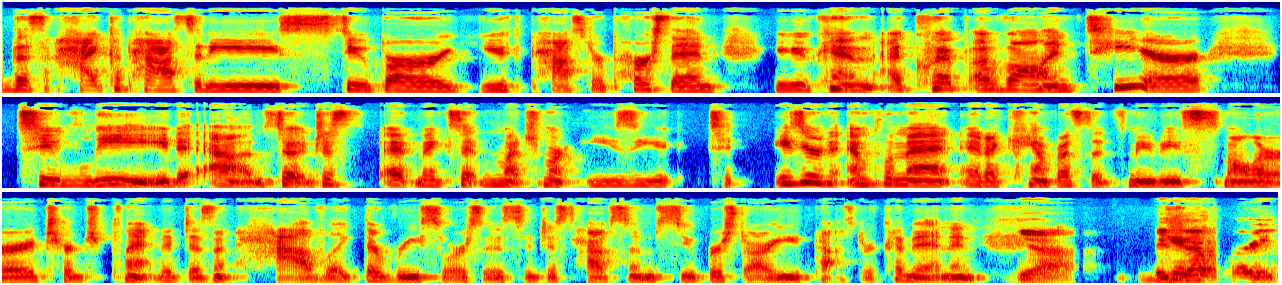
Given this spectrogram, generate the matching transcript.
this high capacity super youth pastor person you can equip a volunteer to lead. Um, so it just it makes it much more easy to easier to implement at a campus that's maybe smaller or a church plant that doesn't have like the resources to just have some superstar youth pastor come in and yeah. Is that why is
